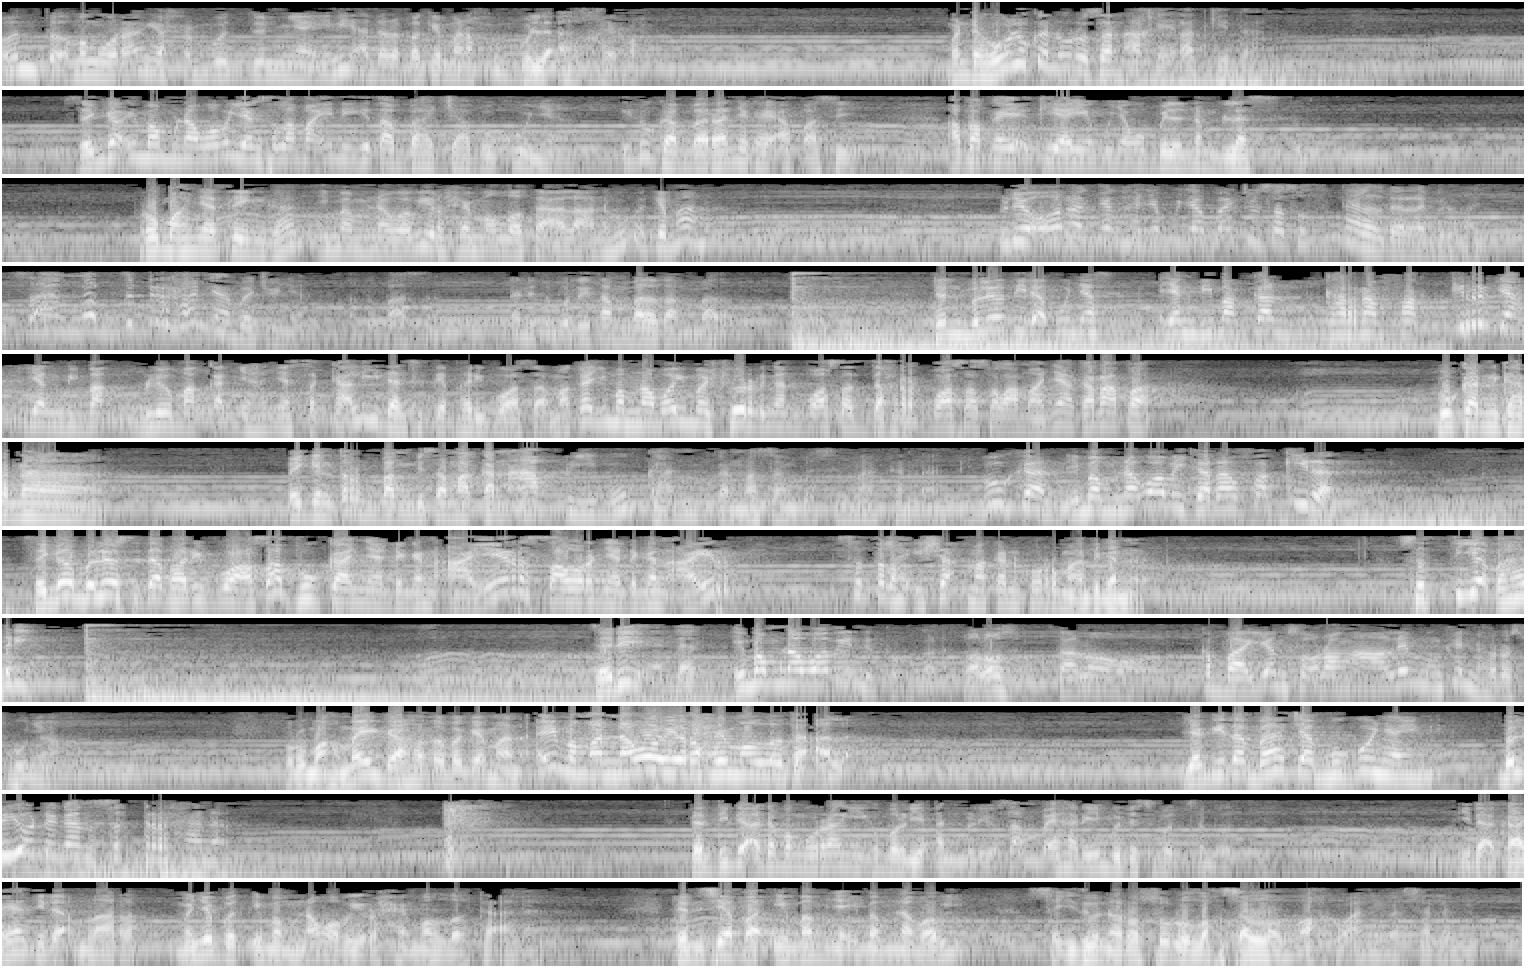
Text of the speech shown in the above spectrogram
untuk mengurangi hubbud dunia ini adalah bagaimana hubbul akhirah. Mendahulukan urusan akhirat kita. Sehingga Imam Nawawi yang selama ini kita baca bukunya, itu gambarannya kayak apa sih? Apa kayak kiai yang punya mobil 16 itu? Rumahnya tingkat, Imam Nawawi rahimahullah ta'ala anhu bagaimana? Beliau orang yang hanya punya baju satu setel dalam rumahnya. Sangat sederhana bajunya. Satu pasang. Dan itu pun ditambal-tambal. Dan beliau tidak punya yang dimakan karena fakirnya. Yang beliau makannya hanya sekali dan setiap hari puasa. Maka Imam Nawawi masyur dengan puasa dahar. Puasa selamanya. Karena apa? Bukan karena pengen terbang bisa makan api. Bukan. Bukan masang bisa makan api. Bukan. Imam Nawawi karena fakiran. Sehingga beliau setiap hari puasa bukannya dengan air, sahurnya dengan air, setelah isya makan kurma dengan setiap hari. Jadi Imam Nawawi ini kalau kalau kebayang seorang alim mungkin harus punya rumah megah atau bagaimana. Eh, Imam Nawawi rahimahullah taala. Yang kita baca bukunya ini, beliau dengan sederhana dan tidak ada mengurangi kemuliaan beliau sampai hari ini disebut-sebut. Tidak kaya, tidak melarat. Menyebut Imam Nawawi rahimahullah ta'ala. Dan siapa imamnya Imam Nawawi? Sayyiduna Rasulullah sallallahu alaihi wasallam.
